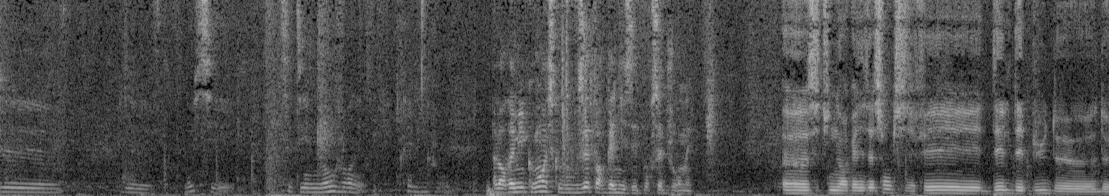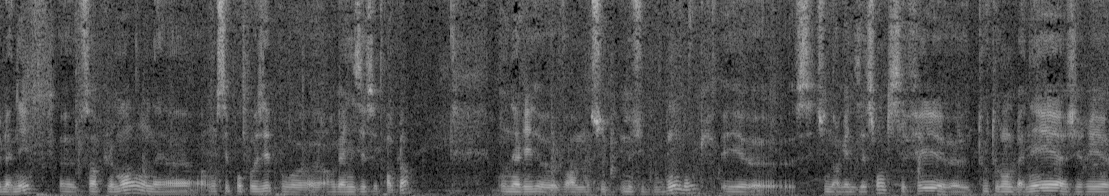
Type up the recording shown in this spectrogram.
de, de- oui c'est- c'était une longue journée, très longue journée. Alors Rémi, comment est-ce que vous vous êtes organisé pour cette journée? Euh, c'est une organisation qui s'est faite dès le début de, de l'année, euh, tout simplement. On, a- on s'est proposé pour euh, organiser ce tremplin. On est allé euh, voir monsieur, monsieur Bougon, donc, et euh, c'est une organisation qui s'est faite euh, tout au long de l'année, à gérer euh,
